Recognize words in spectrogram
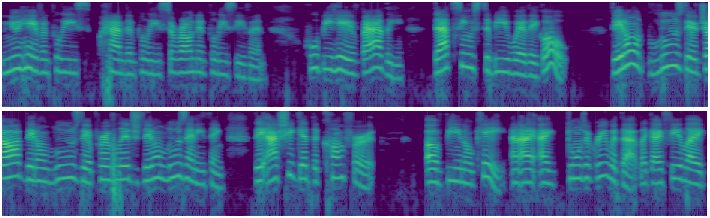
New Haven police, Hamden police, surrounding police, even who behave badly, that seems to be where they go. They don't lose their job, they don't lose their privilege, they don't lose anything. They actually get the comfort of being okay. And I, I don't agree with that. Like, I feel like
